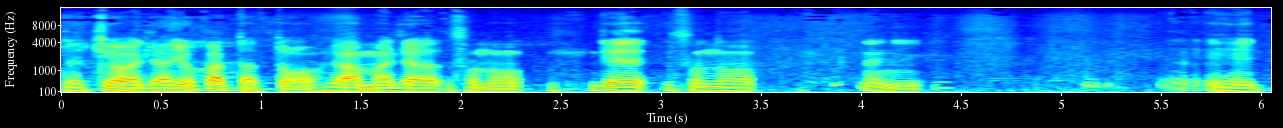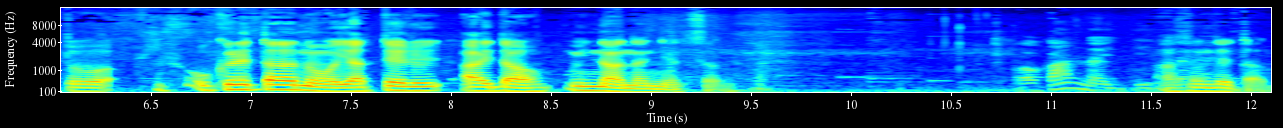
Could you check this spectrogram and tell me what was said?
じゃあ今日はじゃあ良かったと。いやまあじゃあそのでその何？えっ、と遅れたのをやってる間はみんなは何やってたの？わかんないって言ったよ遊んでたの？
